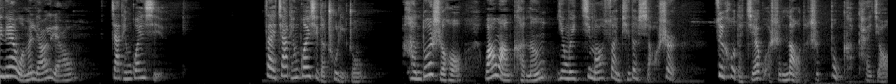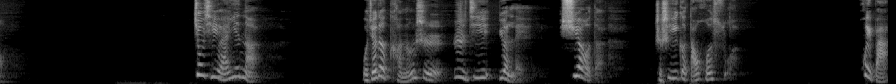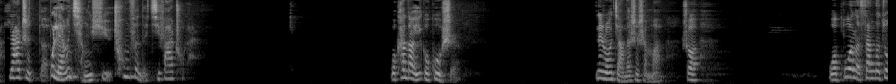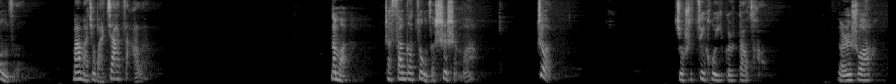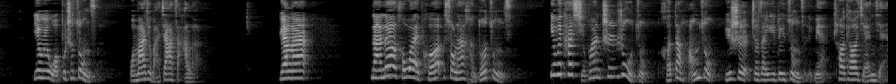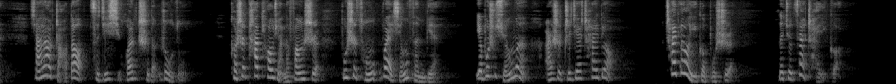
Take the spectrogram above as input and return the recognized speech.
今天我们聊一聊家庭关系。在家庭关系的处理中，很多时候往往可能因为鸡毛蒜皮的小事儿，最后的结果是闹的是不可开交。究其原因呢，我觉得可能是日积月累，需要的只是一个导火索，会把压制的不良情绪充分的激发出来。我看到一个故事，内容讲的是什么？说，我剥了三个粽子，妈妈就把家砸了。那么这三个粽子是什么？这就是最后一根稻草。有人说，因为我不吃粽子，我妈就把家砸了。原来，奶奶和外婆送来很多粽子。因为他喜欢吃肉粽和蛋黄粽，于是就在一堆粽子里面挑挑拣拣，想要找到自己喜欢吃的肉粽。可是他挑选的方式不是从外形分辨，也不是询问，而是直接拆掉。拆掉一个不是，那就再拆一个。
